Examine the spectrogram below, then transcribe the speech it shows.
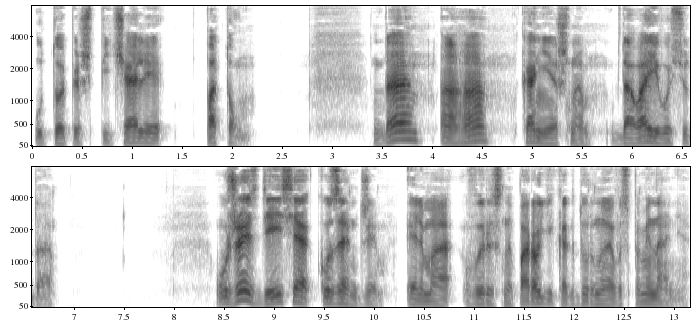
утопишь печали потом. «Да, ага, конечно, давай его сюда». «Уже здесь, а, кузен Джим», — Эльма вырос на пороге, как дурное воспоминание.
